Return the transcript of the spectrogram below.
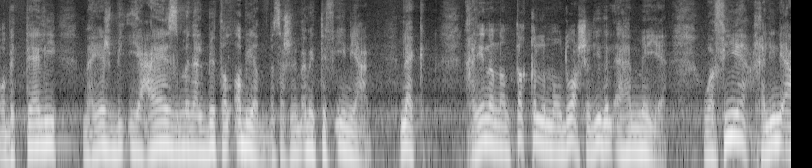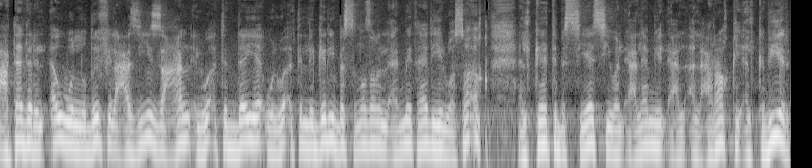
وبالتالي ما هياش بإيعاز من البيت الأبيض بس عشان نبقى متفقين يعني. لكن خلينا ننتقل لموضوع شديد الأهمية وفيه خليني أعتذر الأول لضيفي العزيز عن الوقت الضيق والوقت اللي جري بس نظرا لأهمية هذه الوثائق الكاتب السياسي والإعلامي الع- العراقي الكبير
